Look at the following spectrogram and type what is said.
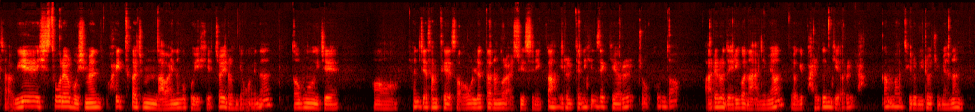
자 위에 히스토그램을 보시면 화이트가 좀 나와 있는 거 보이시겠죠? 이런 경우에는 너무 이제 어, 현재 상태에서 올렸다는 걸 알 수 있으니까 이럴 때는 흰색 계열을 조금 더 아래로 내리거나 아니면 여기 밝은 계열을 약간만 뒤로 밀어주면은 네,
